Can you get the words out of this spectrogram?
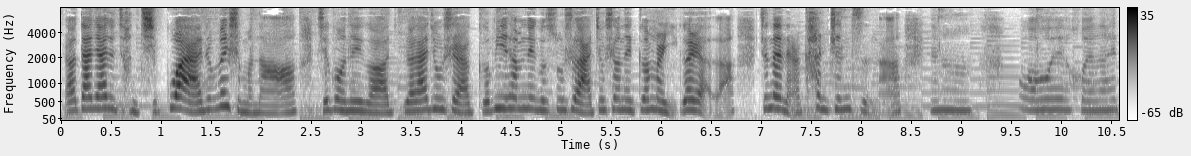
然后大家就很奇怪，这为什么呢啊？结果那个原来就是隔壁他们那个宿舍啊，就剩那哥们儿一个人了，正在那儿看贞子呢。嗯，我会回来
